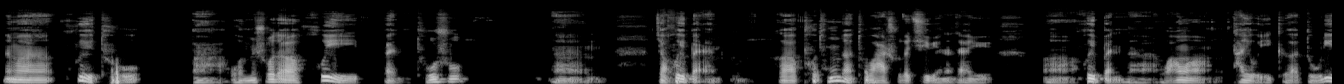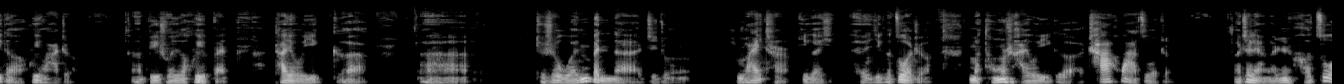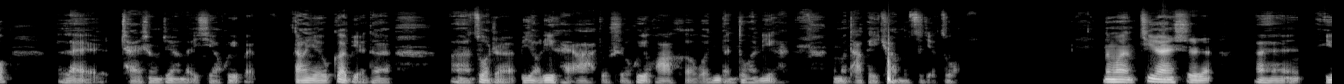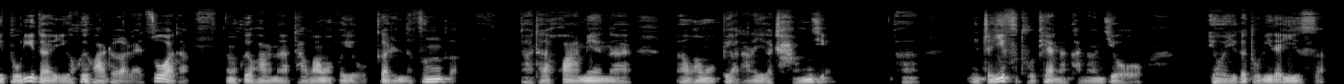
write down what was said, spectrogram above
那么绘图啊，我们说的绘本图书，嗯，叫绘本和普通的图画书的区别呢，在于啊，绘本呢往往它有一个独立的绘画者，啊，比如说一个绘本，它有一个啊，就是文本的这种。Writer 一个呃一个作者，那么同时还有一个插画作者啊，这两个人合作来产生这样的一些绘本。当然也有个别的啊作者比较厉害啊，就是绘画和文本都很厉害，那么他可以全部自己做。那么既然是嗯以独立的一个绘画者来做的，那么绘画呢，它往往会有个人的风格啊，它的画面呢啊往往表达了一个场景啊。你这一幅图片呢，可能就有一个独立的意思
